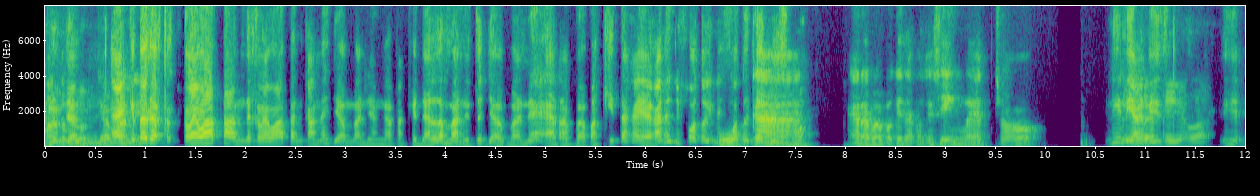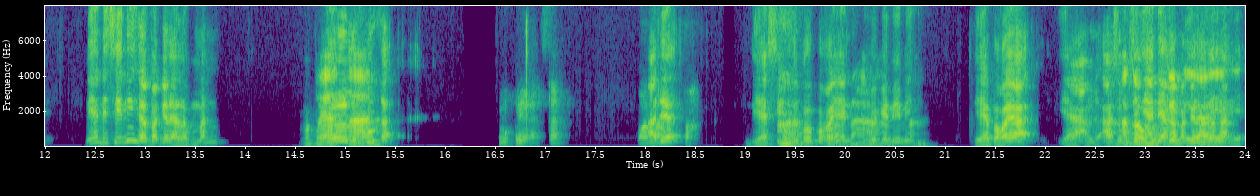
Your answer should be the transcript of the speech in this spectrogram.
belum tuh jam- belum eh zaman. kita udah ke- kelewatan udah kelewatan karena zaman yang nggak pakai daleman itu zamannya era bapak kita kayak karena di foto ini foto jadul semua. Era bapak kita pakai singlet, Cok. Ini nih yang di Iya, iya. ini yang di sini nggak pakai daleman Emang kalau lu kelihatan. buka Emang kelihatan. Warna Ada- apa? ya sih tapi pokoknya di bagian ini ya pokoknya ya ang- Atau asumsinya dia nggak pakai ya, daleman ya,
